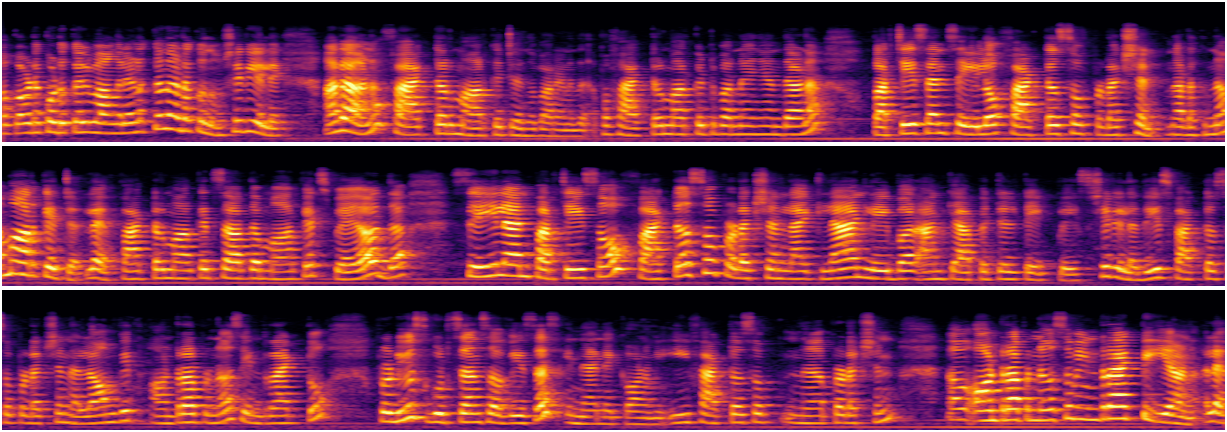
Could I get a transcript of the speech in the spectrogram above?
അപ്പോൾ അവിടെ കൊടുക്കൽ വാങ്ങലുകളൊക്കെ നടക്കുന്നു. ശരിയല്ലേ? അതാണ് ഫാക്ടർ മാർക്കറ്റ് എന്ന് പറയുന്നത്. അപ്പോൾ ഫാക്ടർ മാർക്കറ്റ് പറഞ്ഞു കഴിഞ്ഞാൽ എന്താണ്? Purchase and sale of factors of production നടക്കുന്ന മാർക്കറ്റ് അല്ലേ? Factor markets are the markets where the sale and purchase of factors of production like land labour and capital take place ശരിയല്ല? These factors of production along with entrepreneurs interact to produce goods and services in an economy ഈ ഫാക്ടേഴ്സ് ഓഫ് പ്രൊഡക്ഷൻ ഓൺട്രപ്രണേഴ്സും ഇൻട്രാക്ട് ചെയ്യുകയാണ് അല്ലേ?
